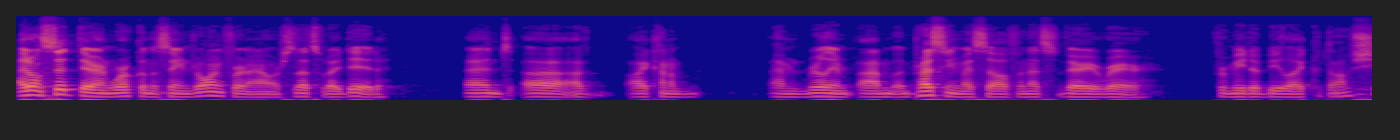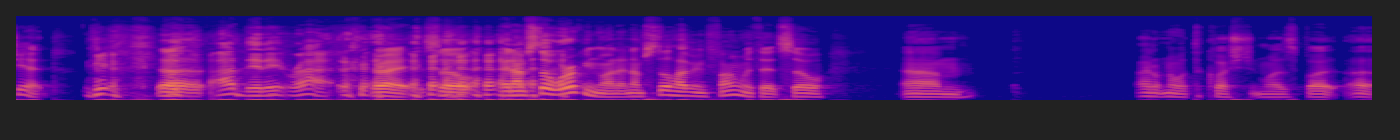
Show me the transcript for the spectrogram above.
I don't sit there and work on the same drawing for an hour. So that's what I did, and uh, I've, I kind of I'm really I'm impressing myself, and that's very rare for me to be like, oh shit. Uh, I did it right. right. So, and I'm still working on it, and I'm still having fun with it. So, um, I don't know what the question was, but uh,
